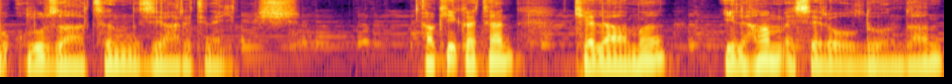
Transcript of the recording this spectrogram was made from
bu ulu zatın ziyaretine gitmiş. Hakikaten kelamı ilham eseri olduğundan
